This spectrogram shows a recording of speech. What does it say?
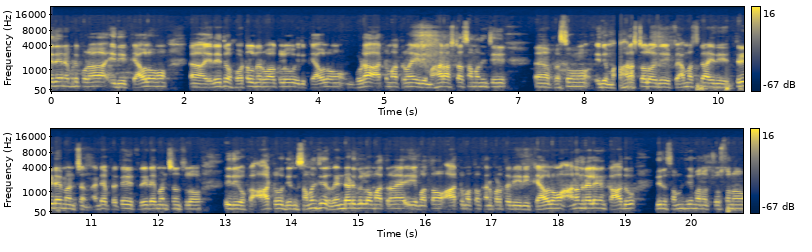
ఏదైనప్పటికీ కూడా ఇది కేవలం ఏదైతే హోటల్ నిర్వాహకులు ఇది కేవలం గుడ ఆర్ట్ మాత్రమే ఇది మహారాష్ట్ర సంబంధించి ప్రస్తుతం ఇది మహారాష్ట్రలో ఇది ఫేమస్గా ఇది త్రీ డైమెన్షన్ అంటే ప్రతి త్రీ డైమెన్షన్స్లో ఇది ఒక ఆర్ట్. దీనికి సంబంధించి రెండు అడుగుల్లో మాత్రమే ఈ మొత్తం ఆర్ట్ మొత్తం కనపడుతుంది. ఇది కేవలం ఆనంద నిలయం కాదు. దీనికి సంబంధించి మనం చూస్తున్నాం.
